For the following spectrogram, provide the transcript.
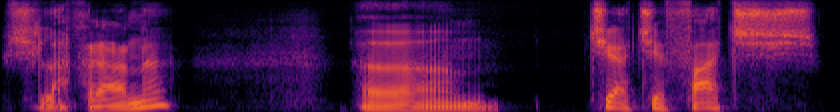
și la hrană. Ceea ce faci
